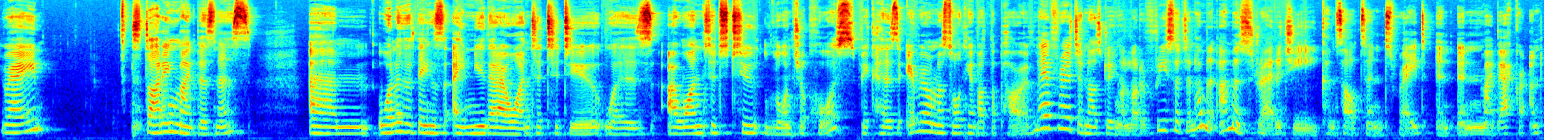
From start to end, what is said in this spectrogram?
right? Starting my business, um, one of the things I knew that I wanted to do was I wanted to launch a course because everyone was talking about the power of leverage, and I was doing a lot of research. And I'm a, I'm a strategy consultant, right, in, in my background.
